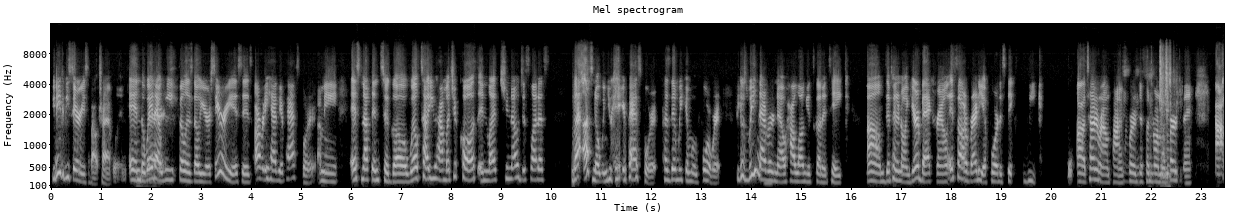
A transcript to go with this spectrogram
you need to be serious about traveling. And the way that we feel as though you're serious is already have your passport. I mean, it's nothing to go. We'll tell you how much it costs and let you know. Just let us let us know when you get your passport because then we can move forward. Because we never know how long it's going to take um, depending on your background, it's already a four to six week uh, turnaround time for just a normal person. Uh,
